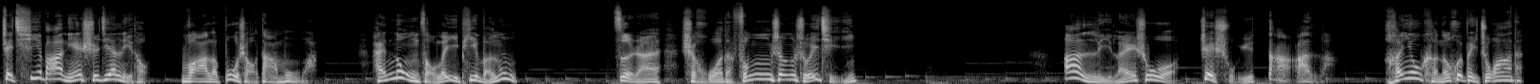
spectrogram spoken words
这七八年时间里头挖了不少大墓啊，还弄走了一批文物，自然是活得风生水起。按理来说，这属于大案了，很有可能会被抓的。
